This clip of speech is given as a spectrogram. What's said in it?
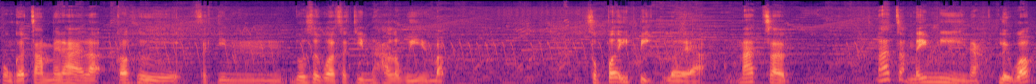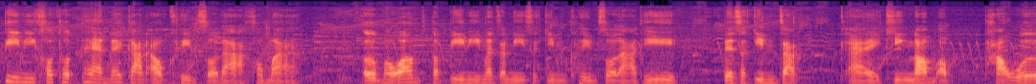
ผมก็จำไม่ได้ละก็คือสกินรู้สึกว่าสกินฮาโลวีนแบบซูเปอร์อีพิกเลยอะน่าจะน่าจะไม่มีนะ หรือว่าปีนี้เขาทดแทนด้วยการเอาครีมโซดาเข้ามา เออเพราะว่าตอปีนี้มันจะมีสกินครีมโซดาที่เป็นสกินจาก ไอ้ Kingdom of Tower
